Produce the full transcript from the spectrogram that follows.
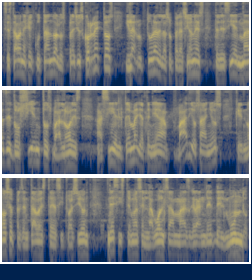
se estaban ejecutando a los precios correctos y la ruptura de las operaciones, te decía, en más de 200 valores. Así el tema ya tenía varios años que no se presentaba esta situación de sistemas en la bolsa más grande del mundo.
